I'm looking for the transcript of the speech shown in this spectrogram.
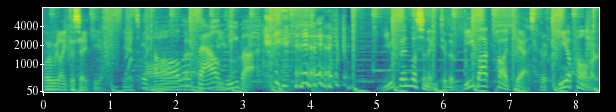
What do we like to say, Kia? It's, it's all, all, about, about VBOC. You've been listening to the VBOC Podcast with Kia Palmer.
